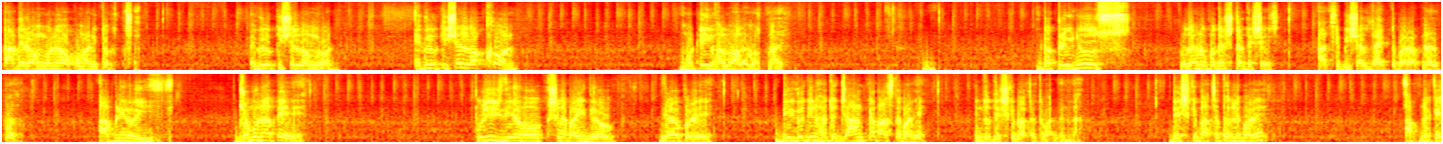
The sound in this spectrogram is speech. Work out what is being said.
তাদের অঙ্গনে অপমানিত হচ্ছে। এগুলো কিসের লঙ্ঘন? এগুলো কিসের লক্ষণ? মোটেই ভালো আলামত নয়। ডক্টর ইউনুস প্রধান উপদেষ্টা দেশের আজকে বিশাল দায়িত্বভার আপনার উপর। আপনি ওই যমুনাতে পুলিশ দিয়ে হোক, সেনাবাহিনী দিয়ে হোক, ঘেরাও করে দীর্ঘদিন হয়তো জানটা বাঁচতে পারে, কিন্তু দেশকে বাঁচাতে পারবেন না। দেশকে বাঁচাতে হলে পরে আপনাকে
